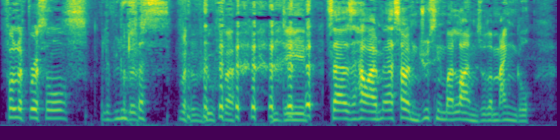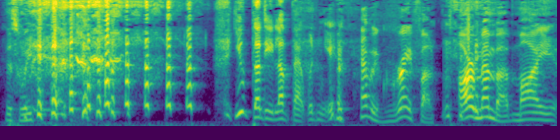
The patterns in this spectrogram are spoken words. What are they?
Full of bristles. Full of loofah. Full of loofah, indeed. So that's how I'm. That's how I'm juicing my limes with a mangle this week. You bloody love that, wouldn't you? That'd be great fun. I remember my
